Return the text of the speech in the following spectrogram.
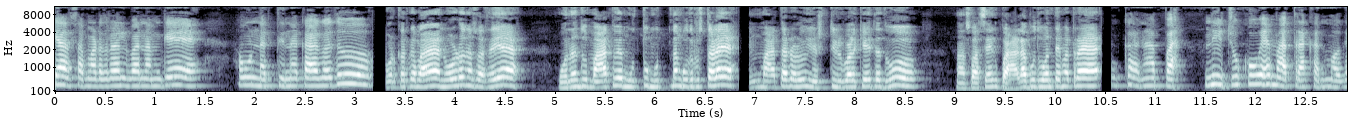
ಕೆಲಸ ಮಾಡಿದ್ರಲ್ವಾ ನಮಗೆ? ಉಣ್ಣಕ್ಕೆ ತಿನ್ನಕ್ಕಾಗೋದು? ನೋಡು ಸೊಸೆಯ. ಒಂದೊಂದು ಮಾತುವೆ ಮುತ್ತು ಮುತ್ತಂಗೆ ಉದುರಿಸ್ತಾಳೆ. ಹಂಗೆ ಮಾತಾಡೋಳು, ಎಷ್ಟು ತಿಳುವಳಿಕೆ ಐತದು ನಾ ಸೊಸೆಗೆ ಭಾಳ ಬುದ್ಧುವಂತೆ ಮಾತ್ರ. ಕಣಪ್ಪ ನಿಜಕ್ಕೂ ಮಾತ್ರ ಕಣ್ಮಗ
